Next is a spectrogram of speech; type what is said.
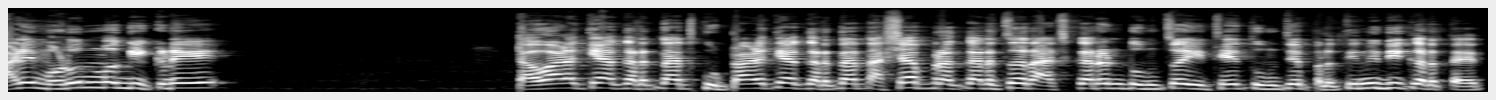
आणि म्हणून मग इकडे टवाळक्या करतात कुटाळक्या करतात अशा प्रकारचं राजकारण तुमचं इथे तुमचे प्रतिनिधी करतायत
